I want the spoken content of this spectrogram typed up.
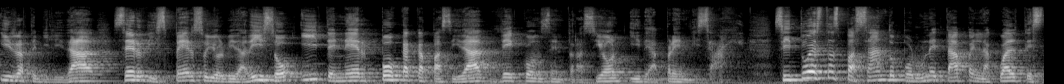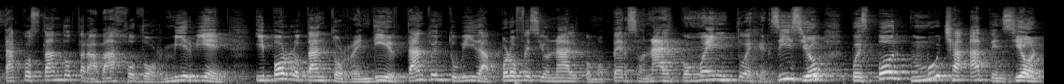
irritabilidad, ser disperso y olvidadizo y tener poca capacidad de concentración y de aprendizaje. Si tú estás pasando por una etapa en la cual te está costando trabajo dormir bien y por lo tanto rendir tanto en tu vida profesional como personal como en tu ejercicio, pues pon mucha atención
